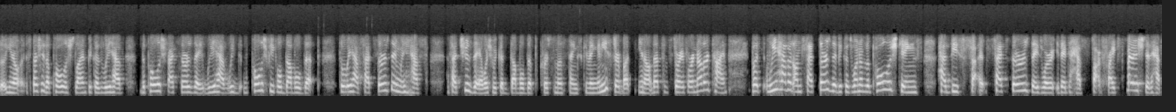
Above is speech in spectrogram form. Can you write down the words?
you know, especially the Polish Lent, because we have the Polish Fat Thursday. We have we Polish people double dip, so we have Fat Thursday and we have Fat Tuesday. I wish we could double dip Christmas, Thanksgiving, and Easter, but you know that's a story for another time. But we have it on Fat Thursday because one of the Polish kings had these Fat, fat Thursdays where they'd have fried fish, they'd have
